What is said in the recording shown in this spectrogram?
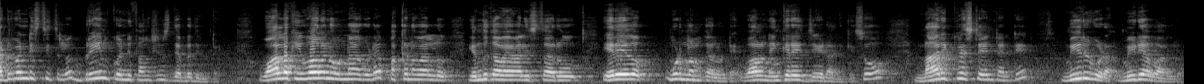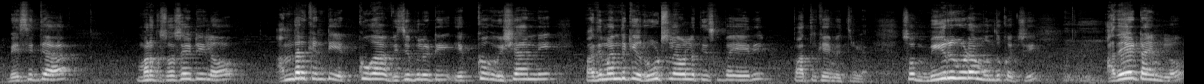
అటువంటి స్థితిలో బ్రెయిన్ కొన్ని ఫంక్షన్స్ దెబ్బతింటాయి. వాళ్ళకి ఇవ్వాలని ఉన్నా కూడా పక్కన వాళ్ళు ఎందుకు అవయవాలు ఇస్తారు? ఏదేదో మూడు నమ్మకాలు ఉంటాయి. వాళ్ళని ఎంకరేజ్ చేయడానికి. సో నా రిక్వెస్ట్ ఏంటంటే మీరు కూడా మీడియా వాళ్ళు బేసిక్గా మనకు సొసైటీలో అందరికంటే ఎక్కువగా విజిబిలిటీ ఎక్కువ విషయాన్ని పది మందికి రూట్స్ లెవెల్లో తీసుకుపోయేది పాత్రికేయ మిత్రులే. సో మీరు కూడా ముందుకొచ్చి అదే టైంలో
